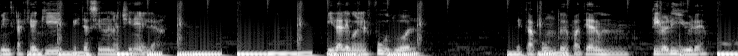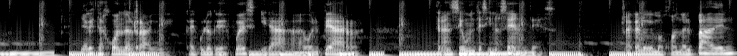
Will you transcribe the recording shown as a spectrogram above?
mientras que aquí está haciendo una chinela. Y dale con el fútbol, está a punto de patear un tiro libre, y acá está jugando al rugby. Calculo que después irá a golpear transeúntes inocentes. Acá lo vemos jugando al pádel,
